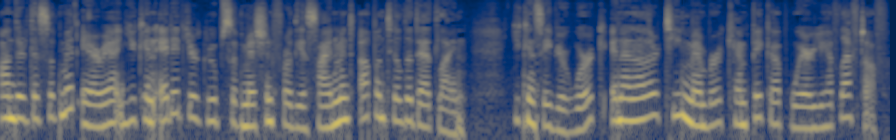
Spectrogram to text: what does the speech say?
Under the Submit area, you can edit your group submission for the assignment up until the deadline. You can save your work and another team member can pick up where you have left off.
